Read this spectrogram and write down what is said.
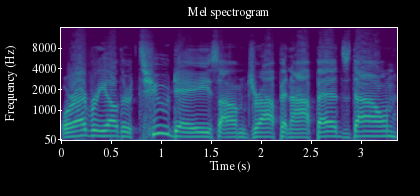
or every other two days, I'm dropping op eds down.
